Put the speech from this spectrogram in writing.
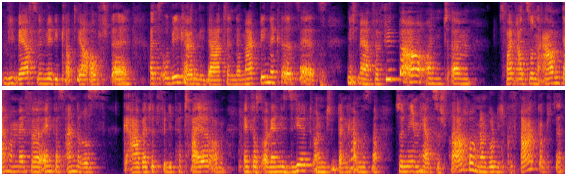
wie wär's, wenn wir die Katja aufstellen als OB-Kandidatin. Der Marc Benecke ist ja jetzt nicht mehr verfügbar und ähm, es war gerade so ein Abend, da haben wir für irgendwas anderes gearbeitet für die Partei, ähm, irgendwas organisiert und dann kam das mal so nebenher zur Sprache und dann wurde ich gefragt, ob ich denn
